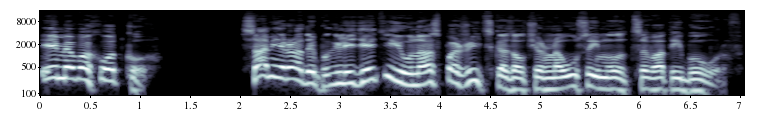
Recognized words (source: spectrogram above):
«Имя в охотку. Сами рады поглядеть и у нас пожить», — сказал черноусый молодцеватый Бауров.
